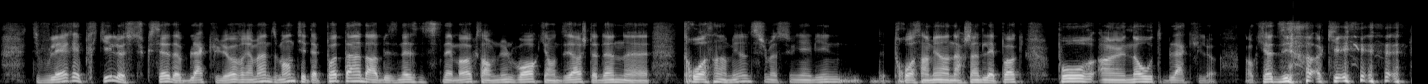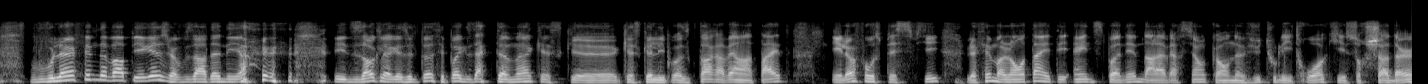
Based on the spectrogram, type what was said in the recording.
qui voulaient répliquer le succès de Blackula. Vraiment, du monde qui n'était pas tant dans le business du cinéma, qui sont venus le voir, qui ont dit Ah, je te donne 300 000, si je me souviens bien, 300 000 en argent de l'époque, pour un autre Blackula. Donc, il a dit OK, vous voulez un film de vampirisme, je vais vous en donner un. Et disons que le résultat, c'est pas exactement qu'est-ce que, qu'est-ce que les producteurs avaient en tête. Et là, il faut spécifier, le film a longtemps été indisponible dans la version qu'on a vue tous les trois, qui est sur Shudder,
